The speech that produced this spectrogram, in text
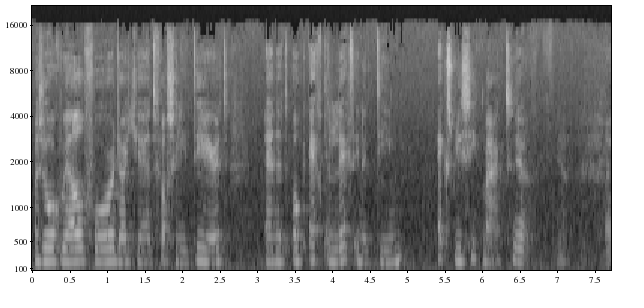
maar zorg wel voor dat je het faciliteert en het ook echt belegt in het team, expliciet maakt. Ja, ja. Uh,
